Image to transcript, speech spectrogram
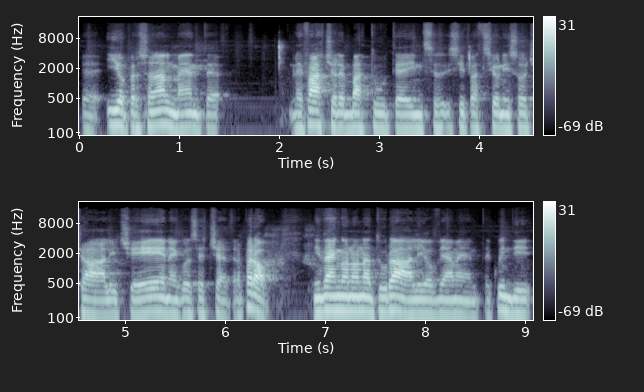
eh, io personalmente le faccio le battute in situazioni sociali, cene, cose eccetera, però mi vengono naturali ovviamente. Quindi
